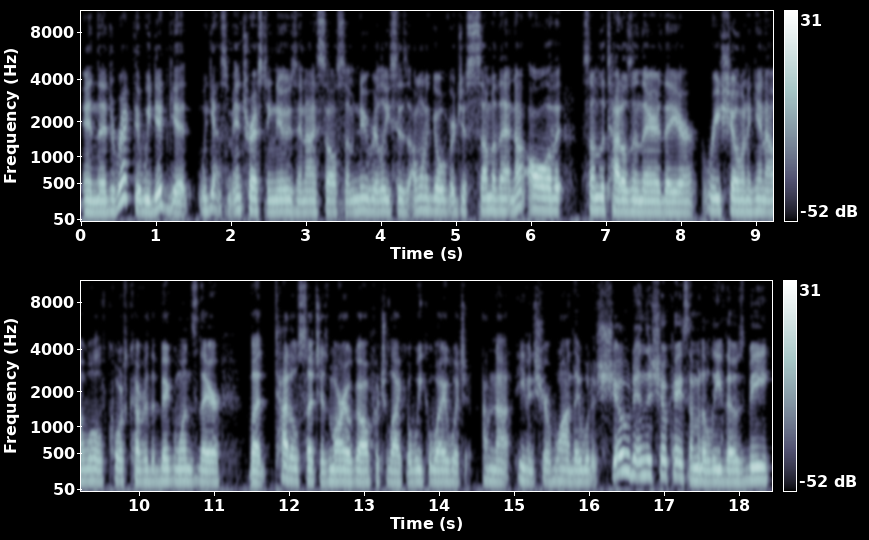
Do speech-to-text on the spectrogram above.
And the direct that we did get we got some interesting news and i saw some new releases. I want to go over just some of that not all of it some of the titles in there. They are re-showing again. I will of course cover the big ones there but titles such as Mario Golf, which are like a week away, which I'm not even sure why they would have showed in the showcase, I'm going to leave those be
